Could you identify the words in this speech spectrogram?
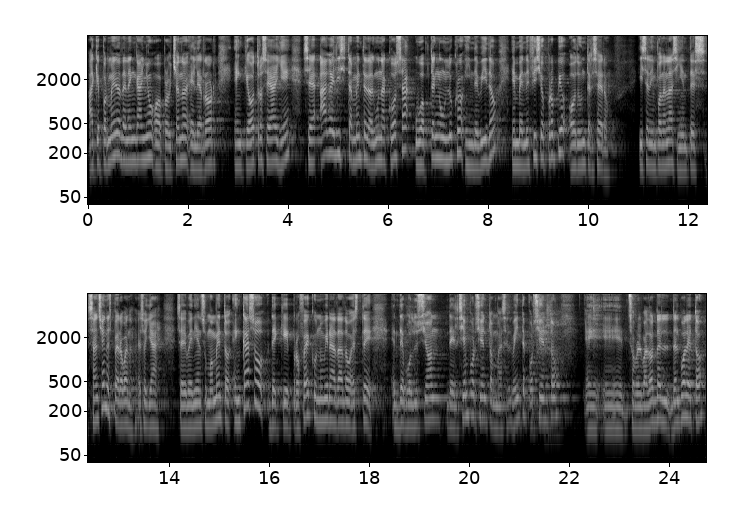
a que por medio del engaño o aprovechando el error en que otro se halle, se haga ilícitamente de alguna cosa u obtenga un lucro indebido en beneficio propio o de un tercero y se le imponen las siguientes sanciones, pero bueno, eso ya se venía en su momento. En caso de que Profeco no hubiera dado este devolución del 100% más el 20%, eh, eh, sobre el valor del, boleto,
